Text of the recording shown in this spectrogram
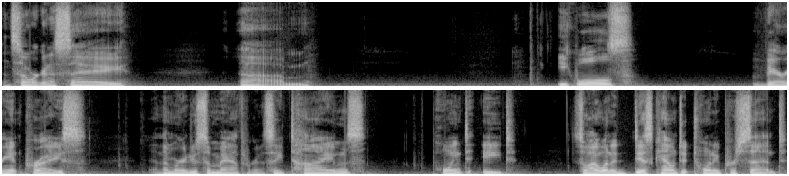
And so we're going to say um, equals variant price. And then we're going to do some math. We're going to say times 0.8. So I want to discount it 20%.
